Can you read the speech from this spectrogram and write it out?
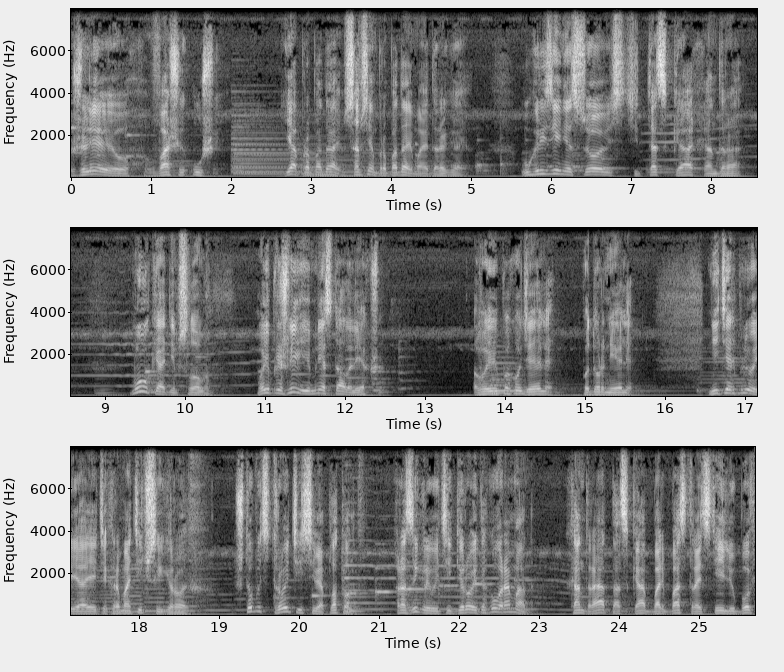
жалею ваши уши. Я пропадаю, совсем пропадаю, моя дорогая. Угрызение совести, тоска, хандра. Муки, одним словом. Вы пришли, и мне стало легче. Вы похудели, подурнели. Не терплю я этих романтических героев. Что вы строите из себя, Платонов? Разыгрываете героя какого романа? Хандра, тоска, борьба страстей, любовь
